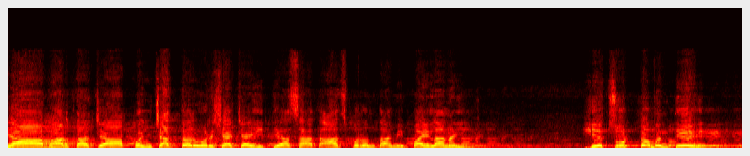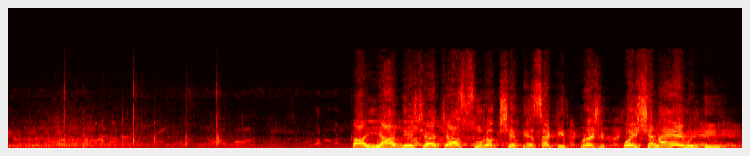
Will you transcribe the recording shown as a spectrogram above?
या भारताच्या पंच्याहत्तर वर्षाच्या इतिहासात आजपर्यंत आम्ही पाहिला नाही. हे चोट्ट म्हणते का या देशाच्या सुरक्षतेसाठी प्रश- पैसे नाही आहे म्हणते.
